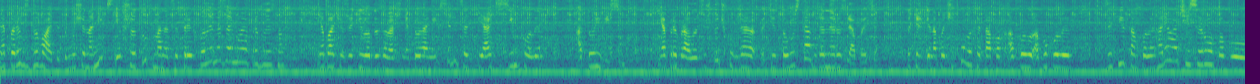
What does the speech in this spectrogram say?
не перевзбивайте, тому що на мікс, якщо тут в мене це 3 хвилини займає приблизно, я бачу вже діло до завершення, то на міксері це 5-7 хвилин, а то і 8. Я прибрала цю штучку, вже тісто густе, вже не розляпається. То тільки на початкових етапах, а коли- або коли зефір, там, коли гарячий сироп, або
